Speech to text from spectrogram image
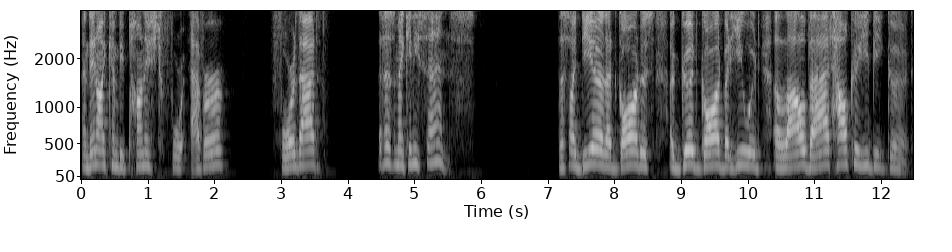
and then I can be punished forever for that. That doesn't make any sense. This idea that God is a good God, but He would allow that, how could He be good?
